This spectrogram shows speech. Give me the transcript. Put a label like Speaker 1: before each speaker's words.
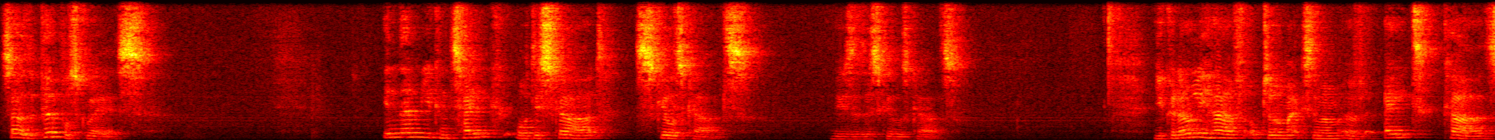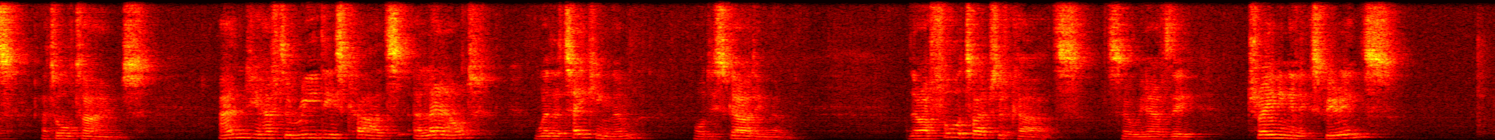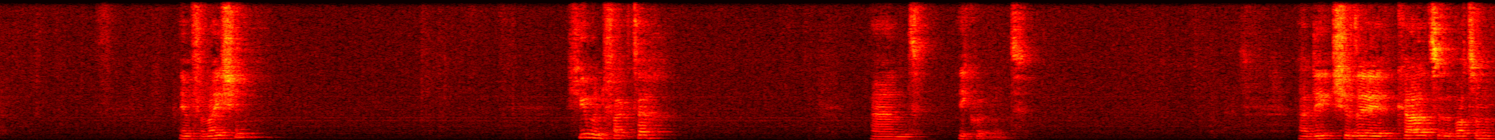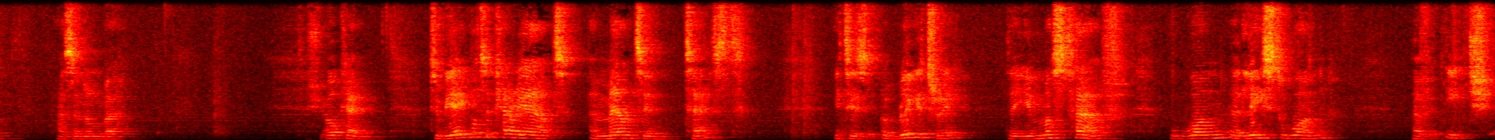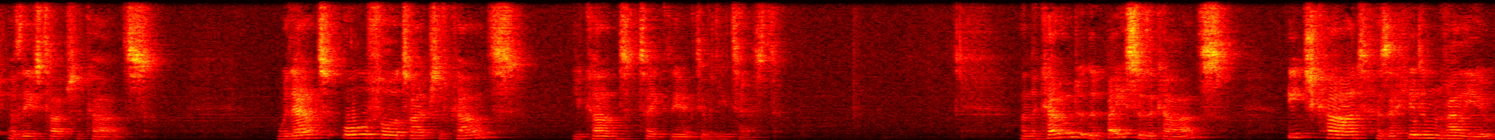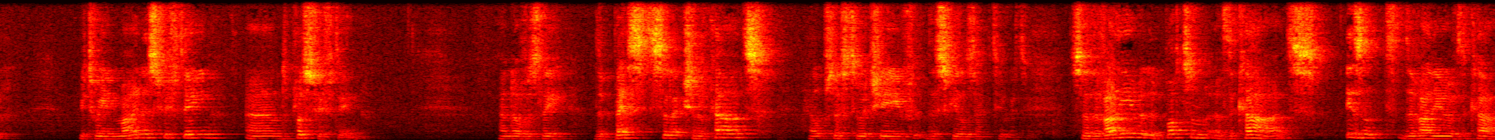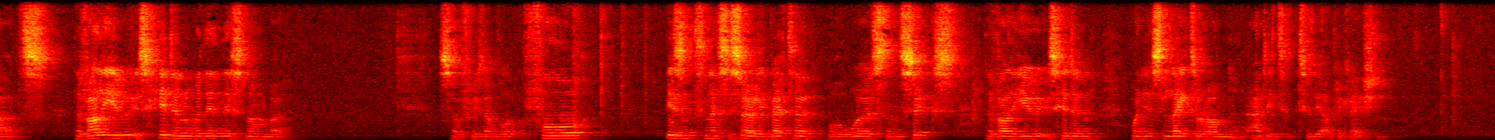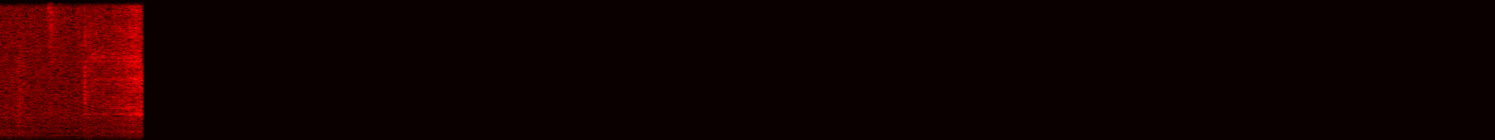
Speaker 1: So the purple squares. In them you can take or discard skills cards. These are the skills cards. You can only have up to a maximum of eight cards at all times. And you have to read these cards aloud, whether taking them or discarding them. There are four types of cards. So we have the training and experience, information, human factor and equipment. And each of the cards at the bottom has a number. Okay, to be able to carry out a mountain test, it is obligatory that you must have one, at least one of each of these types of cards. Without all four types of cards, you can't take the activity test. And the code at the base of the cards, each card has a hidden value between minus 15 and plus 15. And obviously the best selection of cards helps us to achieve the skills activity. So the value at the bottom of the cards isn't the value of the cards. The value is hidden within this number. So for example, 4 isn't necessarily better or worse than 6. The value is hidden when it's later on added to the application.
